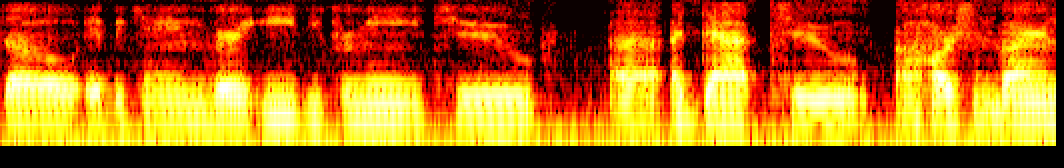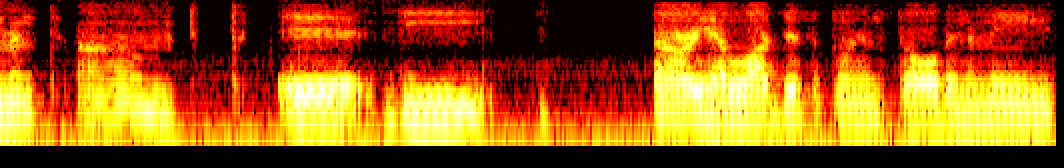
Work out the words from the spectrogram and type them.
so it became very easy for me to uh, adapt to a harsh environment. Um, it, the I already had a lot of discipline installed into me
